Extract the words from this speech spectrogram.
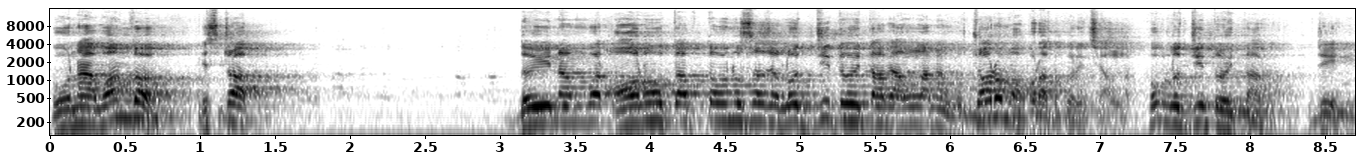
গোনা বন্ধ, স্টপ। দুই নম্বর, অনুতপ্ত অনুশাসন লজ্জিত হইতে হবে, আল্লাহ চরম অপরাধ করেছি আল্লাহ। খুব লজ্জিত হইতে হবে। জি।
